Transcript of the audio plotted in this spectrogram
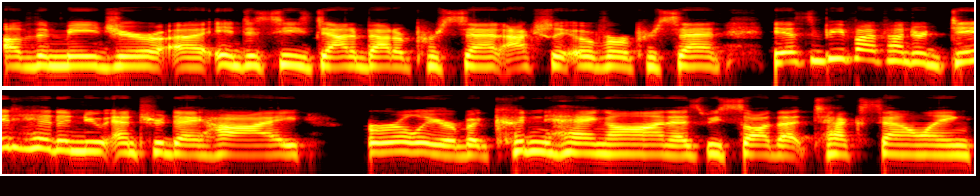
of the major uh, indices down about a percent, actually over a percent. The S&P 500 did hit a new intraday high earlier, but couldn't hang on as we saw that tech selling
